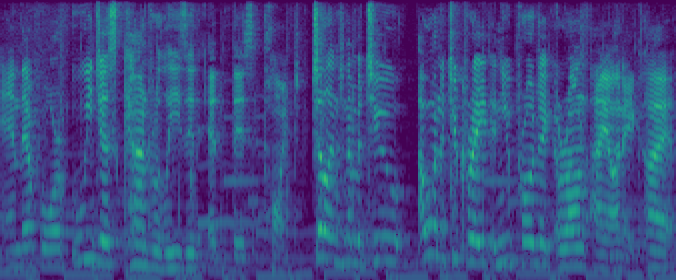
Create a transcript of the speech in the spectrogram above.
and therefore we just can't release it at this point. Challenge number two, I wanted to create a new project around Ionic. I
